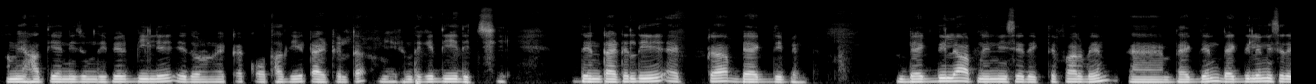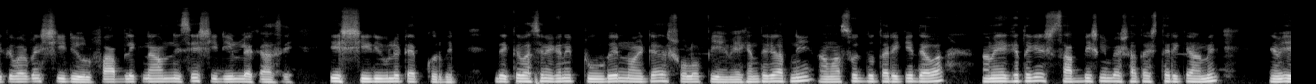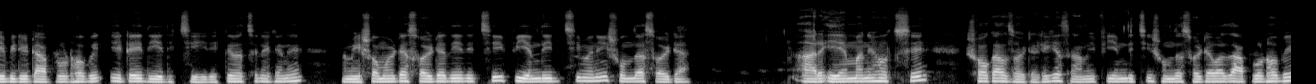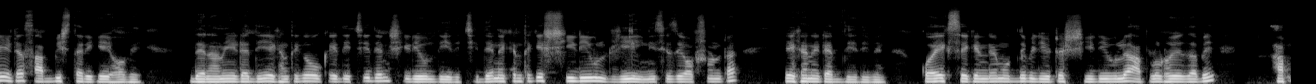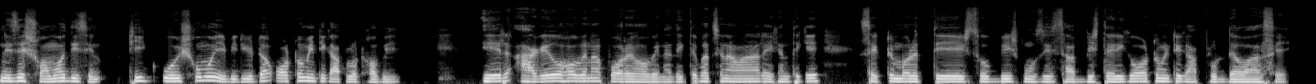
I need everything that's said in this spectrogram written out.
আমি হাতিয়া নিজুম দ্বীপের বিলে এ ধরনের একটা কথা দিয়ে টাইটেলটা আমি এখান থেকে দিয়ে দিচ্ছি। দেন টাইটেল দিয়ে একটা ব্যাগ দিবেন। ব্যাগ দিলে আপনি নিচে দেখতে পারবেন ব্যাগ দেন। ব্যাগ দিলে নিচে দেখতে পারবেন শিডিউল পাবলিক নাম নিচে শিডিউল লেখা আছে। এই শিডিউলে ট্যাপ করবেন। দেখতে পাচ্ছেন এখানে টুডে নয়টা, ষোলো পিএম এখান থেকে আপনি আমার চোদ্দ তারিখে দেওয়া, আমি এখান থেকে ছাব্বিশ কিংবা সাতাশ তারিখে আমি এই ভিডিওটা আপলোড হবে, এটাই দিয়ে দিচ্ছি। দেখতে পাচ্ছেন এখানে আমি সময়টা ছয়টা দিয়ে দিচ্ছি পিএম দিচ্ছি মানে সন্ধ্যা ছয়টা। আর এএম মানে হচ্ছে সকাল ছয়টা, ঠিক আছে? আমি পিএম দিচ্ছি সন্ধ্যা ছয়টা বাজে আপলোড হবে, এটা ছাব্বিশ তারিখেই হবে। দেন আমি এটা দিয়ে এখান থেকে ওকে দিচ্ছি দেন শিডিউল দিয়ে দিচ্ছি। দেন এখান থেকে শিডিউল রিল নিচে যে অপশনটা এখানে ট্যাপ দিয়ে দিবেন। কয়েক সেকেন্ডের মধ্যে ভিডিওটা শিডিউলে আপলোড হয়ে যাবে। আপনি যে সময় দিছেন, ঠিক ওই সময়ে ভিডিওটা অটোমেটিক আপলোড হবে। এর আগেও হবে না পরে হবে না। দেখতে পাচ্ছেন আমার এখান থেকে সেপ্টেম্বরের তেইশ, চব্বিশ, পঁচিশ, ছাব্বিশ তারিখে অটোমেটিক আপলোড দেওয়া আছে।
